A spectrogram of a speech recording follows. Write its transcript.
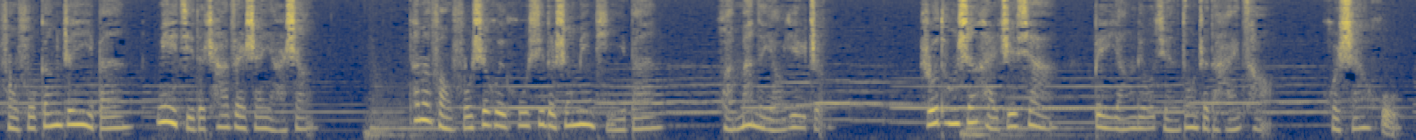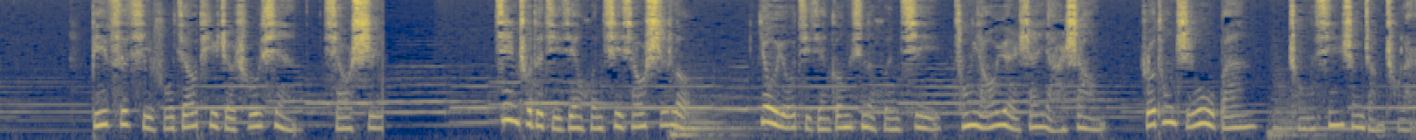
仿佛钢针一般密集地插在山崖上。它们仿佛是会呼吸的生命体一般，缓慢地摇曳着，如同深海之下被洋流卷动着的海草或珊瑚，彼此起伏交替着出现、消失。近处的几件魂器消失了，又有几件更新的魂器从遥远山崖上，如同植物般重新生长出来。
